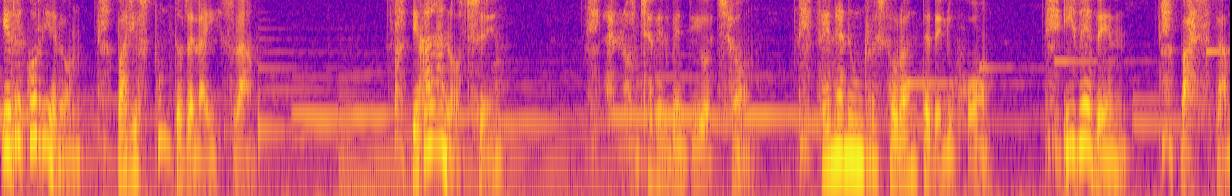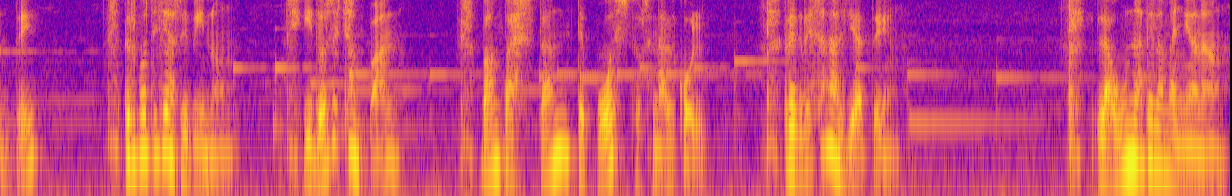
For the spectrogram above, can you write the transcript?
y recorrieron varios puntos de la isla. Llega la noche, la noche del 28, cenan en un restaurante de lujo y beben bastante. Dos botellas de vino y dos de champán. Van bastante puestos en alcohol. Regresan al yate. La una de la mañana.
